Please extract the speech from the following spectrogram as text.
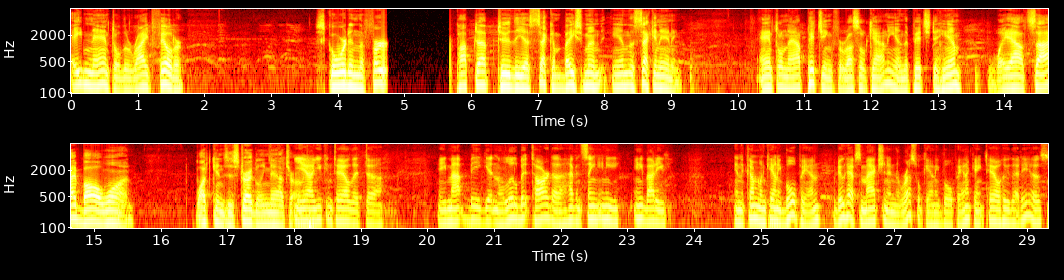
Aiden Antle, the right fielder. Scored in the first, popped up to the uh, second baseman in the second inning. Antle now pitching for Russell County, and the pitch to him way outside, ball one. Watkins is struggling now, Charlie. Yeah, you can tell that uh, he might be getting a little bit tired. I haven't seen any anybody in the Cumberland County bullpen. We do have some action in the Russell County bullpen. I can't tell who that is.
